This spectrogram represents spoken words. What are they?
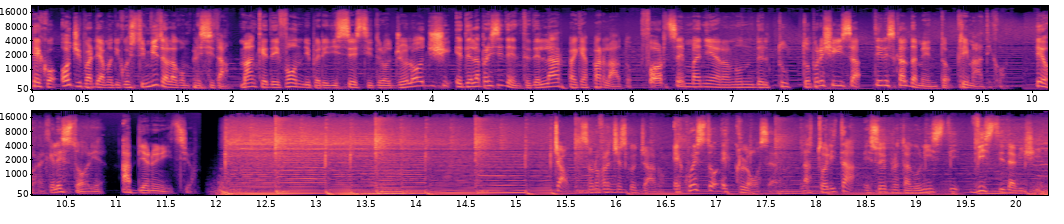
Ecco, oggi parliamo di questo invito alla complessità, ma anche dei fondi per i dissesti idrogeologici e della presidente dell'ARPA che ha parlato, forse in maniera non del tutto precisa, di riscaldamento climatico. È ora che le storie abbiano inizio. Ciao, sono Francesco Giano e questo è Closer, l'attualità e i suoi protagonisti visti da vicino.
